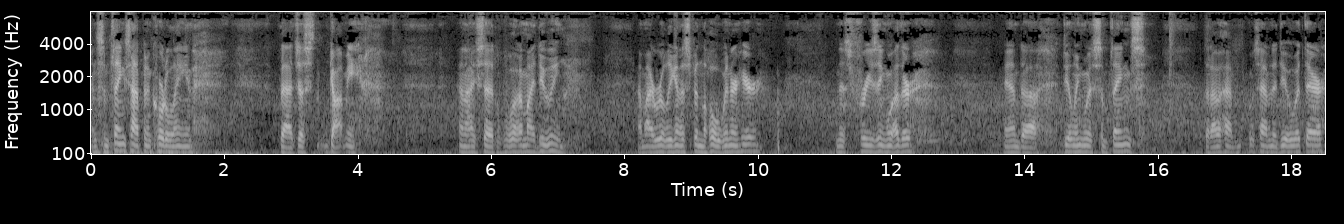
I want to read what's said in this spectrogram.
And some things happened in Coeur d'Alene that just got me. And I said, what am I doing? Am I really gonna spend the whole winter here in this freezing weather and uh, dealing with some things that I have, was having to deal with there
